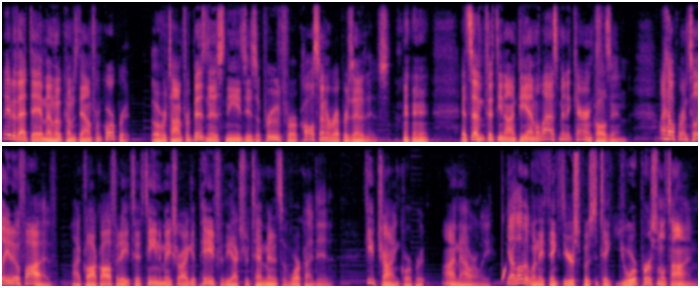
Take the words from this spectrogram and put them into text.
Later that day, a memo comes down from corporate. Overtime for business needs is approved for call center representatives. At 7:59 p.m., a last-minute Karen calls in. I help her until 8:05. I clock off at 8:15 to make sure I get paid for the extra 10 minutes of work I did. Keep trying, corporate. I'm hourly. Yeah, I love it when they think you're supposed to take your personal time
